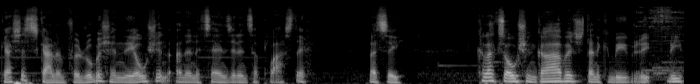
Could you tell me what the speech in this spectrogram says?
guess it's scanning for rubbish in the ocean and then it turns it into plastic. Let's see. Collects ocean garbage, then it can be re re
